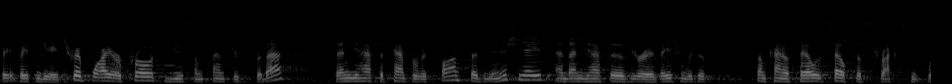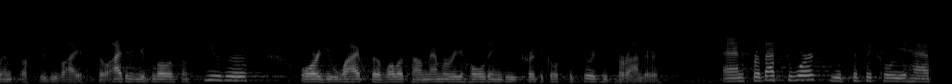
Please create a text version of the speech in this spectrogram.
ba basically a tripwire approach. You use some sensors for that. Then you have the tamper response that you initiate, and then you have the zeroization, which is some kind of self-destruct sequence of your device. So either you blow some fuses, or you wipe the volatile memory holding the critical security parameters. And for that to work, you typically have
